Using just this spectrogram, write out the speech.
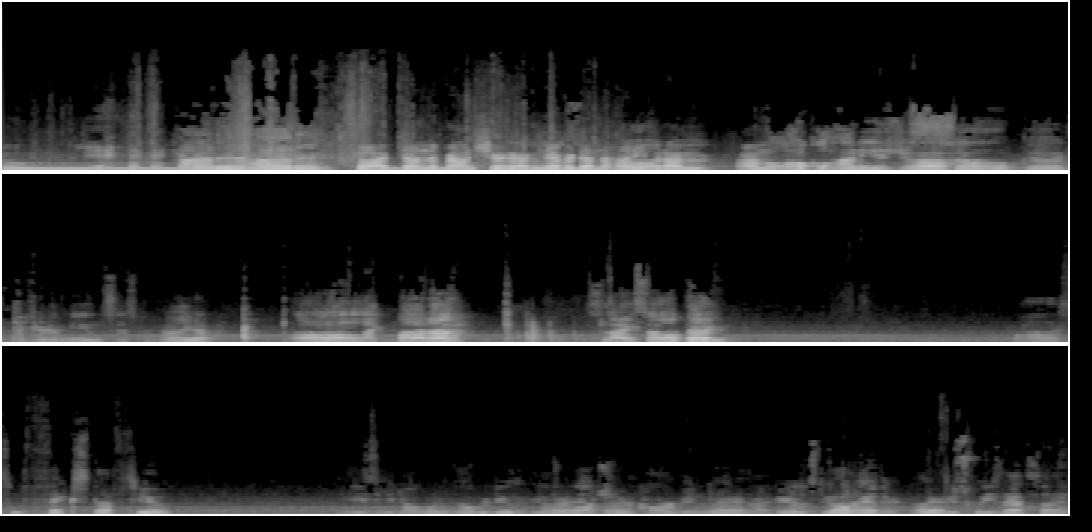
Ooh, yeah. Honey, honey. So I've done the brown sugar. I've never done the honey, Oh, but I'm dude. I'm. the local honey is just Oh. so good for your immune system. Oh Right? yeah. Oh, like butter. Slice open. Oh, that's some thick stuff too. Easy. You don't want to go overdo it. You're right, watching all your right. carb intake, right. right? Here, let's do Go it ahead. together. Okay. You squeeze that side.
